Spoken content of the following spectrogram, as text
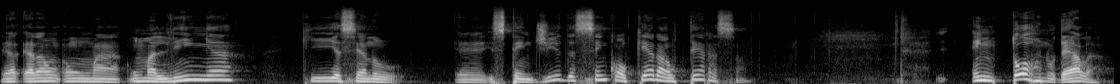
é, era uma, uma linha que ia sendo é, estendida sem qualquer alteração. Em torno dela,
